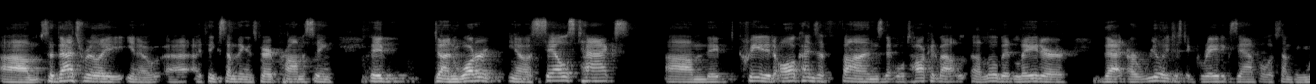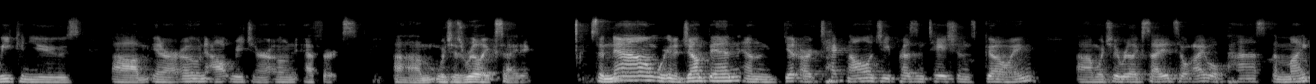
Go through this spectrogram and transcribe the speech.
Um, so that's really, you know, uh, I think something that's very promising. They've done water, you know, sales tax. Um, they've created all kinds of funds that we'll talk about a little bit later that are really just a great example of something we can use um, in our own outreach and our own efforts, um, which is really exciting. So now we're going to jump in and get our technology presentations going, um, which are really excited. So I will pass the mic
